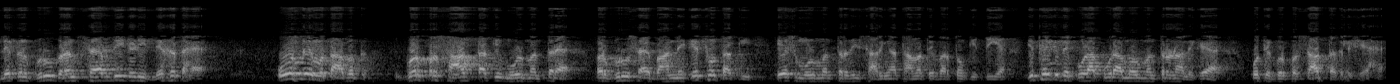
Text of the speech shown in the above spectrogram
ਲੇਕਿਨ ਗੁਰੂ ਗ੍ਰੰਥ ਸਾਹਿਬ ਦੀ ਜਿਹੜੀ ਲਿਖਤ ਹੈ, ਉਸ ਦੇ ਮੁਤਾਬਕ ਗੁਰਪ੍ਰਸਾਦ ਤੱਕ ਹੀ ਮੂਲ ਮੰਤਰ ਹੈ ਔਰ ਗੁਰੂ ਸਾਹਿਬਾਨ ਨੇ ਇਥੋਂ ਤੱਕ ਹੀ ਇਸ ਮੂਲ ਮੰਤਰ ਦੀ ਸਾਰੀਆਂ ਥਾਵਾਂ ਤੇ ਵਰਤੋਂ ਕੀਤੀ ਹੈ। ਜਿੱਥੇ ਕਿਤੇ ਪੂਰਾ ਪੂਰਾ ਮੂਲ ਮੰਤਰ ਨਾਲ ਲਿਖਿਆ ਹੈ, ਉੱਥੇ ਗੁਰਪ੍ਰਸਾਦ ਤੱਕ ਲਿਖਿਆ ਹੈ।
